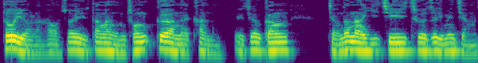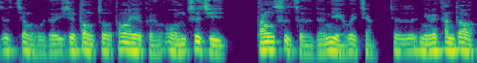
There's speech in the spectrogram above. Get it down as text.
都有了哈。所以当然我们从个案来看，也就刚讲到那遗迹，除了这里面讲的是政府的一些动作，当然有可能我们自己当事者人也会讲，就是你会看到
